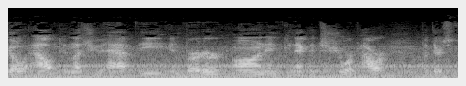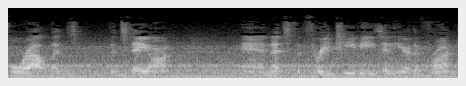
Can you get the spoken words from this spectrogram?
go out unless you have the inverter on and connected to shore power, but there's four outlets that stay on. And that's the three TVs in here, the front,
